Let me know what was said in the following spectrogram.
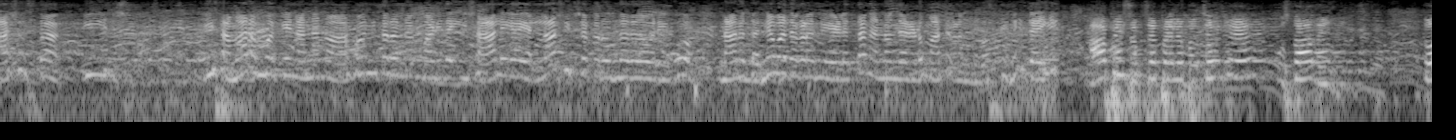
ಆಶಿಸ್ತಾ ಈ ಈ ಸಮಾರಂಭಕ್ಕೆ ನನ್ನನ್ನು ಆಹ್ವಾನಿತರನ್ನಾಗಿ ಮಾಡಿದ ಈ ಶಾಲೆಯ ಎಲ್ಲಾ ಶಿಕ್ಷಕ ವೃಂದದವರಿಗೂ ನಾನು ಧನ್ಯವಾದಗಳನ್ನು ಹೇಳುತ್ತಾ ನನ್ನೊಂದೆರಡು ಮಾತುಗಳನ್ನು ಮುಗಿಸ್ತೀನಿ ಜೈ ಹಿಂದ್. आप ही सबसे पहले बच्चों के उस्ताद हैं तो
